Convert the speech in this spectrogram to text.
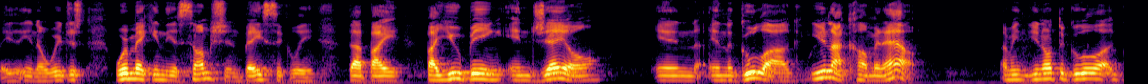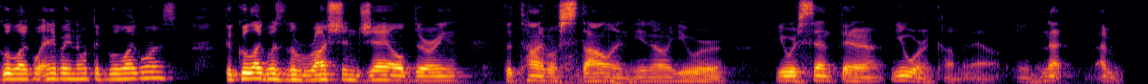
You know, we're just we're making the assumption basically that by by you being in jail in in the gulag, you're not coming out. I mean, you know what the gulag gulag? Anybody know what the gulag was? The gulag was the Russian jail during the time of Stalin. You know, you were you were sent there. You weren't coming out. You know, not. I mean,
